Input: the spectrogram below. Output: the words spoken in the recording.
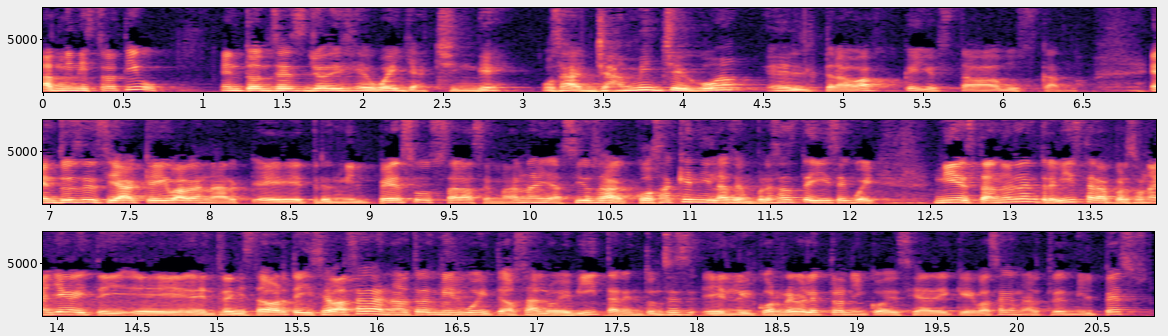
administrativo. Entonces yo dije, güey, ya chingué. O sea, ya me llegó el trabajo que yo estaba buscando. Entonces decía que iba a ganar eh, 3 mil pesos a la semana y así, o sea, cosa que ni las empresas te dicen, güey. Ni estando en la entrevista, la persona llega y te, eh, el entrevistador te dice, vas a ganar 3 mil, güey. O sea, lo evitan. Entonces en el correo electrónico decía de que vas a ganar 3 mil pesos.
